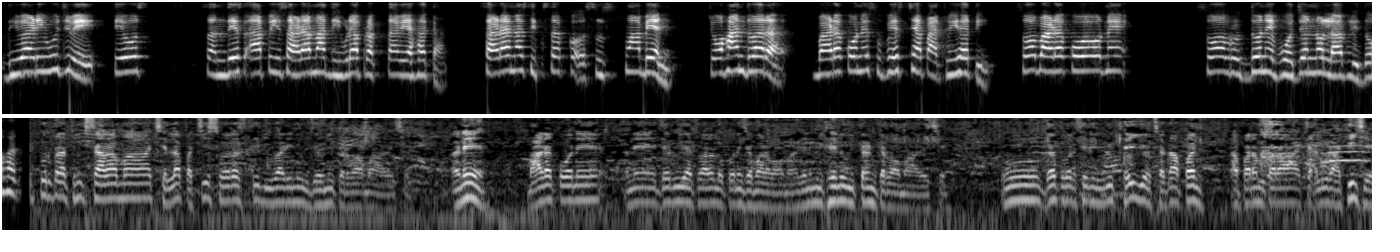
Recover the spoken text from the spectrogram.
દિવાળી ઉજવે તેવો સંદેશ આપી શાળામાં દીવડા પ્રગટાવ્યા હતા. શાળાના શિક્ષક સુષ્માબેન ચૌહાણ દ્વારા બાળકોને શુભેચ્છા પાઠવી હતી. સો બાળકોને સો વૃદ્ધોને ભોજનનો લાભ લીધો હતો. પ્રાથમિક શાળામાં છેલ્લા પચીસ વર્ષથી દિવાળીની ઉજવણી કરવામાં આવે છે. અને બાળકોને અને જરૂરિયાતવાળા લોકોને જમાડવામાં આવે છે અને મીઠાઈનું વિતરણ કરવામાં આવે છે. હું ગત વર્ષે નિવૃત્ત થઈ ગયો, છતાં પણ આ પરંપરા ચાલુ રાખી છે.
